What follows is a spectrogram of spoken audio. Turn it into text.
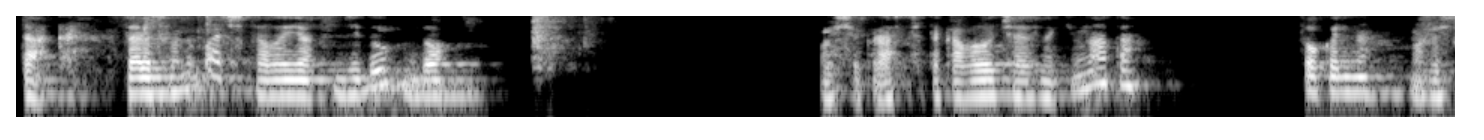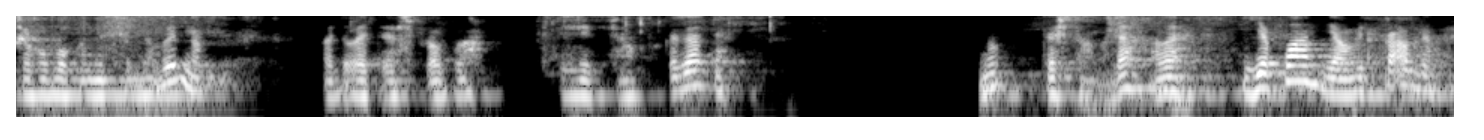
Так, зараз ви не бачите, але я дійду до. Ось якраз це така величезна кімната. Цокольна. Може з цього боку не сильно видно. А давайте я спробую звідси вам показати. Ну, те ж саме, да? але є план, я вам відправлю.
